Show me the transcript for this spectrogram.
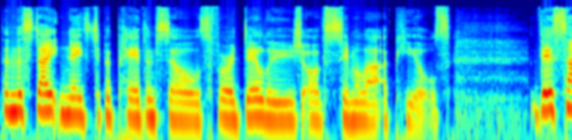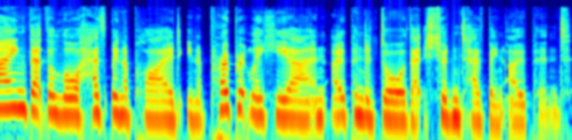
then the state needs to prepare themselves for a deluge of similar appeals. They're saying that the law has been applied inappropriately here and opened a door that shouldn't have been opened.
